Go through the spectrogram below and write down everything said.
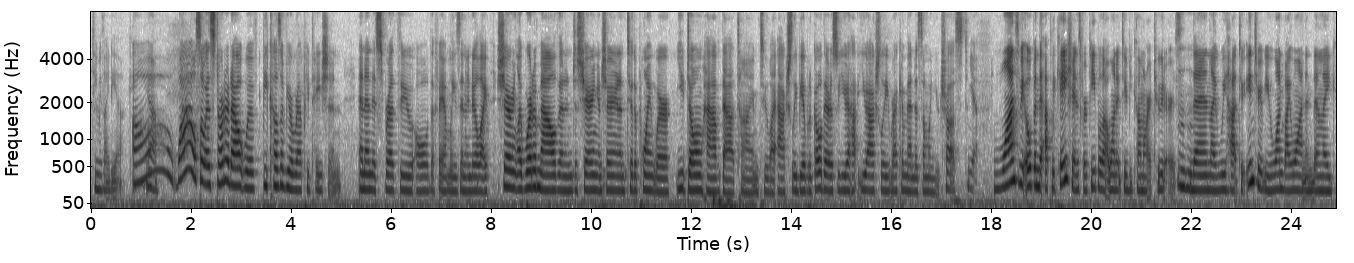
Tuteemi's idea. came. Oh wow! So it started out with because of your reputation, and then it spread through all the families, and then they're like sharing, like word of mouth, and just sharing and sharing, and to the point where you don't have that time to like actually be able to go there. So you ha- you actually recommend to someone you trust. Yeah. Once we opened the applications for people that wanted to become our tutors, Mhm. then like we had to interview one by one and then like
